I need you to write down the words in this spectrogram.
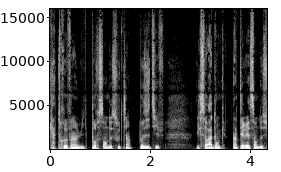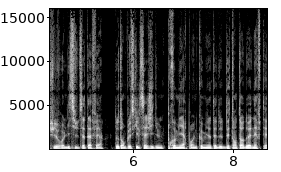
88% de soutien positif. Il sera donc intéressant de suivre l'issue de cette affaire, d'autant plus qu'il s'agit d'une première pour une communauté de détenteurs de NFT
